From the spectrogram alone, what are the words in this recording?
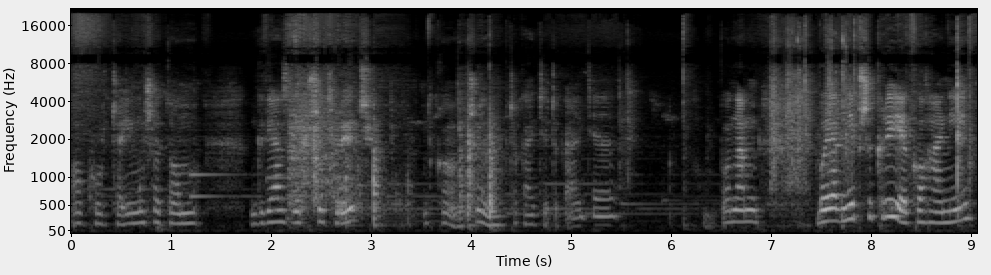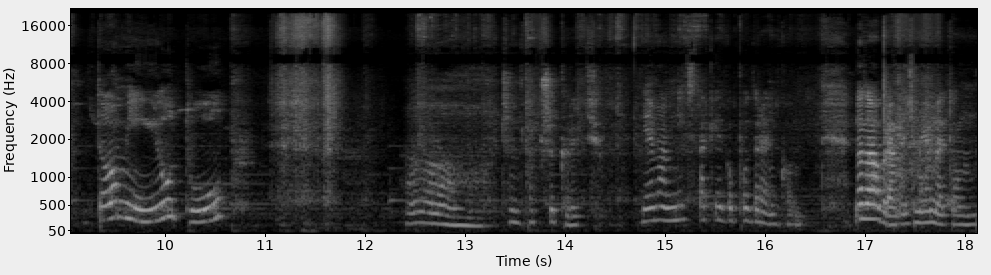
O kurczę, i muszę tą gwiazdę przykryć. Tylko czym? Czekajcie, czekajcie. Bo nam, bo jak nie przykryję, kochani, to mi YouTube. O, czym to przykryć? Nie mam nic takiego pod ręką. No dobra, weźmiemy tą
